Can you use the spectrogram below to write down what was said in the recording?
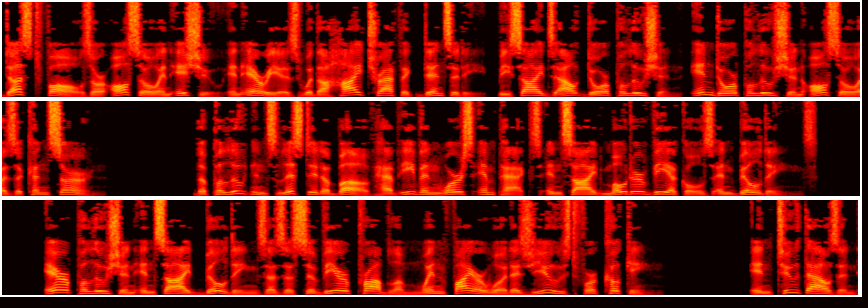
Dust falls are also an issue in areas with a high traffic density. Besides outdoor pollution, indoor pollution also is a concern. The pollutants listed above have even worse impacts inside motor vehicles and buildings. Air pollution inside buildings is a severe problem when firewood is used for cooking. In 2000,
